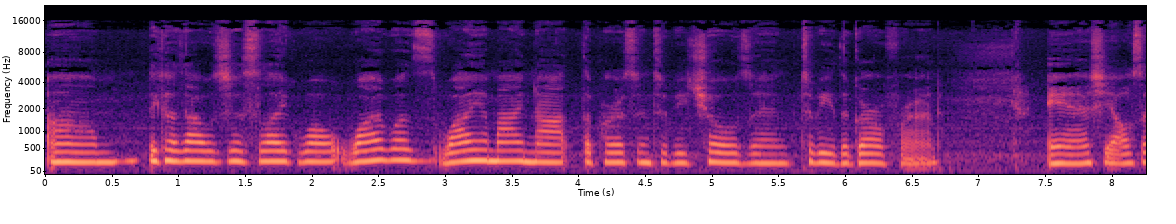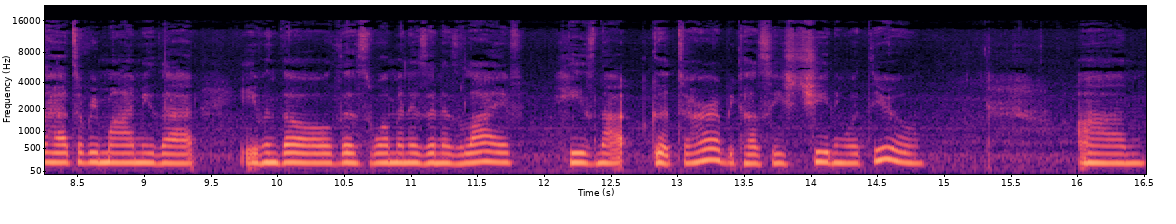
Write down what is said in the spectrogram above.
um, because I was just like, well, why was why am I not the person to be chosen to be the girlfriend? And she also had to remind me that even though this woman is in his life, he's not good to her because he's cheating with you. Um,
